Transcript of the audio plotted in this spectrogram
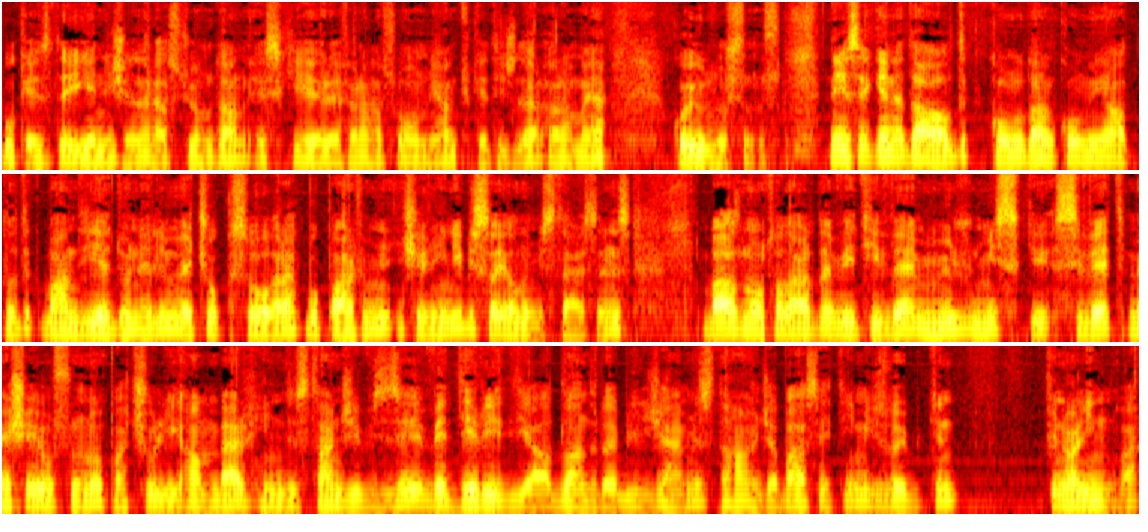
Bu kez de yeni jenerasyondan eskiye referansı olmayan tüketiciler aramaya koyulursunuz. Neyse gene dağıldık. Konudan konuya atladık. Bandiye dönelim ve çok kısa olarak bu parfümün içeriğini bir sayalım isterseniz. Bazı notalarda vetiver, mür, miski, sivet, meşe yosunu, paçuli, amber, hindistan cevizi ve deri diye adlandırabileceğimiz daha önce bahsettiğim izobutin finolin var.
